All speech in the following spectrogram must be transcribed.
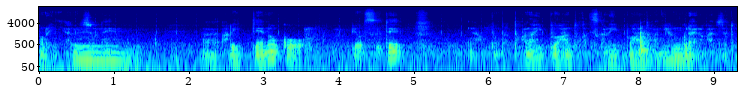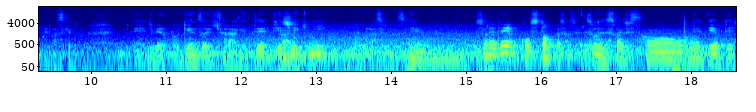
ものになるでしょうね。あある一定のこう秒数で何分だかな1分半とかですかね1分半とか2分ぐらいの感じだと思いますけど、えーリベロッパーは現像液から上げて停止液にくぐらせますね、それでこうストップさせるそうですそあー。で絵を定着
